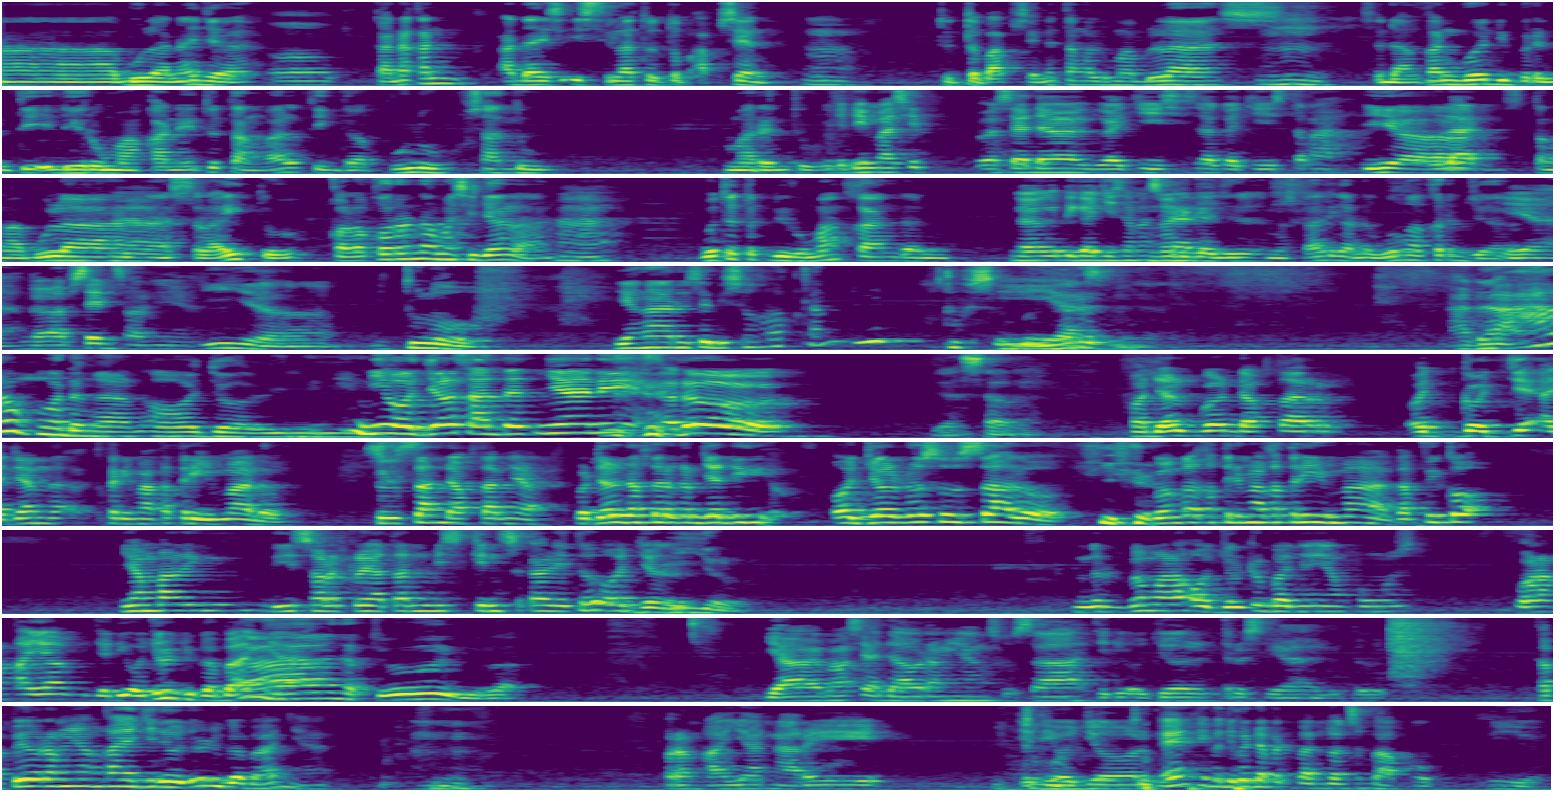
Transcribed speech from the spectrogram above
bulan aja. oh Karena kan ada istilah tutup absen. hmm. Tutup absennya tanggal 15. Hmm. Sedangkan gue diberhenti di rumahkannya itu tanggal 31 kemarin tuh. jadi masih masih ada gaji sisa gaji setengah Iya, Bulan. setengah bulan. Nah. Nah, setelah itu, kalau corona masih jalan, Hah? gue tetap dirumahkan dan nggak digaji sama nggak sekali digaji sama sekali karena gue nggak kerja. iya nggak absen soalnya Iya, itu loh. Yang harusnya disorot kan itu Iya, sebenarnya. Ada apa dengan ojol ini? Ini ojol santetnya nih. Aduh. Biasa lah. Padahal gua daftar oj- Gojek aja nggak terima keterima loh. Susah daftarnya. Padahal daftar kerja di ojol tuh susah loh. Iya. Gua nggak keterima keterima. Tapi kok yang paling disorot kelihatan miskin sekali itu ojol. Iya loh. Menurut gua malah ojol tuh banyak yang pengus orang kaya jadi ojol juga banyak. Banyak cuy, gila. Ya masih ada orang yang susah jadi ojol terus ya gitu. Tapi orang yang kaya jadi ojol juga banyak. orang kaya narik jadi ojol eh tiba-tiba dapat bantuan sembako Iya.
